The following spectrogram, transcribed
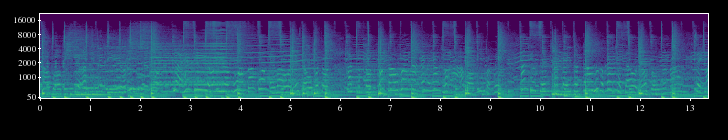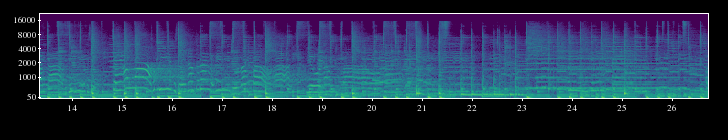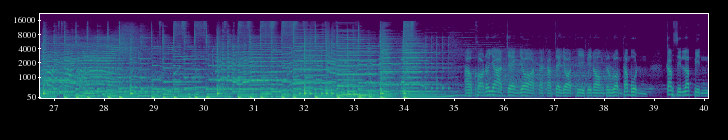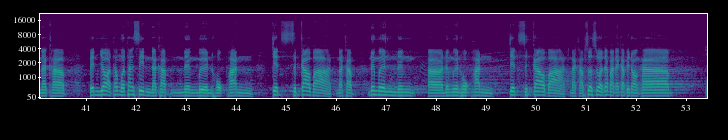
of our ขออนุญาตแจ้งยอดนะครับ แจ้งยอดที่พี่น้องที่ร่วมทำบุญกับศิลปินนะครับ เป็นยอดทั้งหมดทั้งสิ้นนะครับ 16,079 บาทนะครับ11,000 อ่า16,079 บาทนะครับส่วนๆจักบาทนะครับพี่น้องครับ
